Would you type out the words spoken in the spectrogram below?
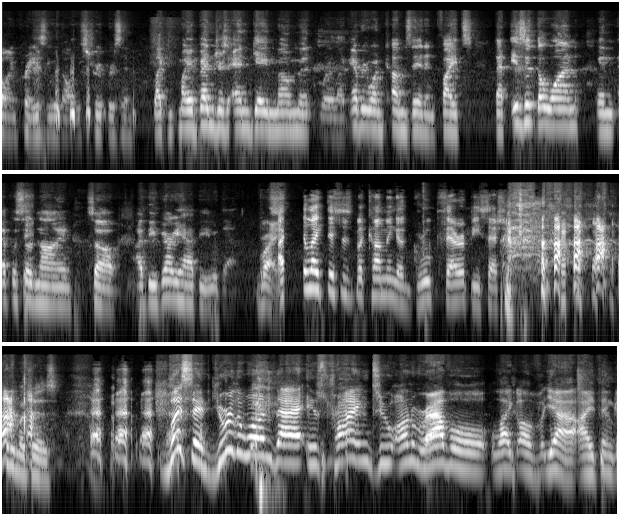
going crazy with all these troopers and like my Avengers Endgame moment where like everyone comes in and fights that isn't the one in Episode Nine. So I'd be very happy with that. Right. I feel like this is becoming a group therapy session. Pretty much is. Listen, you're the one that is trying to unravel like of yeah, I think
